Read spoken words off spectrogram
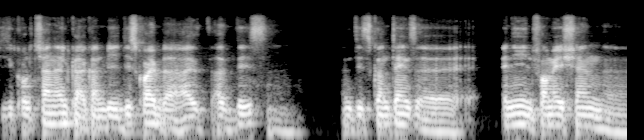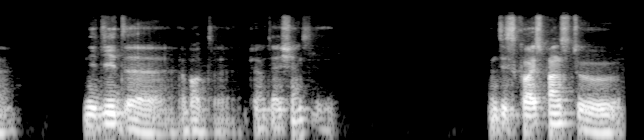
physical channel can, can be described as, as this, and this contains any information needed about implementations. And this corresponds to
